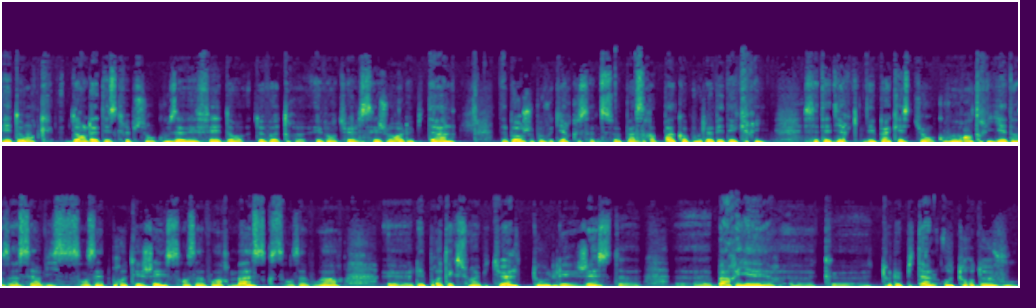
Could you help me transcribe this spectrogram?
Et donc, dans la description que vous avez fait dans- de votre éventuel séjour à l'hôpital, d'abord, je peux vous dire que ça ne se passera pas comme vous l'avez décrit. C'est-à-dire qu'il n'est pas question que vous rentriez dans un service sans être protégé, sans avoir masque, sans avoir euh, les protections habituelles. Tous les gestes euh, barrières euh, que tout l'hôpital autour de vous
